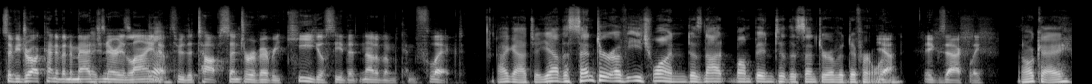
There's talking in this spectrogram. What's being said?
So if you draw kind of an imaginary line Yeah. up through the top center of every key, you'll see that none of them conflict. I gotcha. Yeah, the center of each one does not bump into the center of a different one. Yeah, exactly. Okay,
